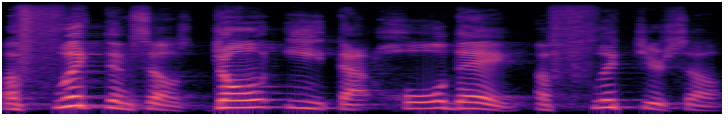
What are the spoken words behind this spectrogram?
Afflict themselves. Don't eat that whole day. Afflict yourself.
